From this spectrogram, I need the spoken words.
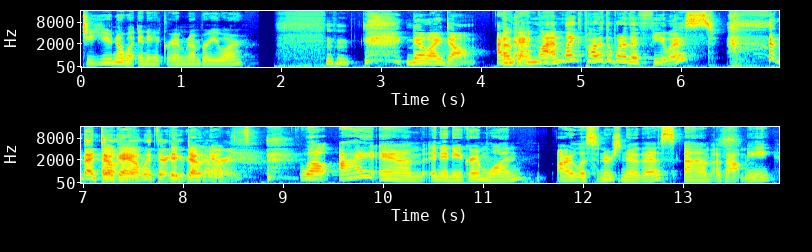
Do you know what Enneagram number you are? no, I don't. I'm, okay. I'm, I'm, like probably the one of the fewest that don't okay, know what their Enneagram number know. is. Well, I am an Enneagram 1. Our listeners know this um, about me.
